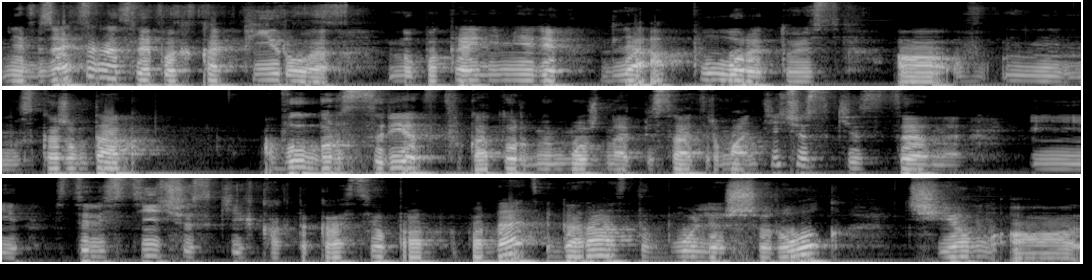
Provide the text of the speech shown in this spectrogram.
Не обязательно слепо их копируя, но, по крайней мере, для опоры. То есть, э, скажем так, выбор средств, которыми можно описать романтические сцены и стилистически их как-то красиво подать, гораздо более широк, чем а,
